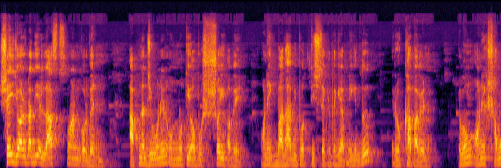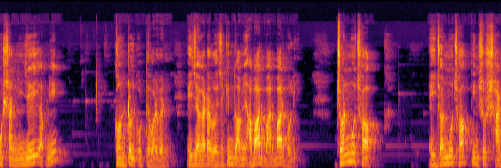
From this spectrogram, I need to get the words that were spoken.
সেই জলটা দিয়ে লাস্ট স্নান করবেন। আপনার জীবনের উন্নতি অবশ্যই হবে। অনেক বাধা বিপত্তি থেকে থেকে আপনি কিন্তু রক্ষা পাবেন এবং অনেক সমস্যা নিজেই আপনি কন্ট্রোল করতে পারবেন। এই জায়গাটা রয়েছে। কিন্তু আমি আবার বারবার বলি জন্ম ছক এই জন্ম ছক তিনশো ষাট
